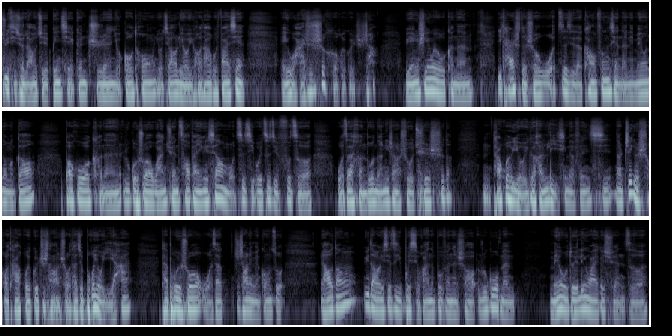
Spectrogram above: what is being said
具体去了解，并且跟职人有沟通、有交流以后，他会发现，哎，我还是适合回归职场。原因是因为我可能一开始的时候，我自己的抗风险能力没有那么高，包括我可能如果说要完全操盘一个项目，自己为自己负责，我在很多能力上是有缺失的。嗯，他会有一个很理性的分析。那这个时候他回归职场的时候，他就不会有遗憾，他不会说我在职场里面工作，然后当遇到一些自己不喜欢的部分的时候，如果我们没有对另外一个选择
